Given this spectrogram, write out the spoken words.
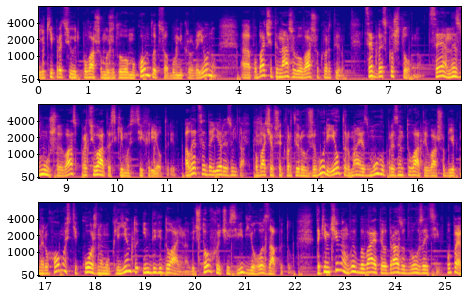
які працюють по вашому житловому комплексу або мікрорайону, побачити наживо вашу квартиру. Це безкоштовно, це не змушує вас працювати з кимось з цих ріелторів, але це дає результат. Побачивши квартиру вживу, ріелтор має змогу презентувати ваш об'єкт нерухомості кожному клієнту індивідуально, відштовхуючись від його запиту. Таким чином, ви вбиваєте одразу двох зайців. По-перше,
